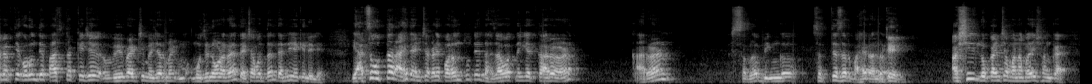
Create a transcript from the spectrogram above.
व्यक्त करून ते पाच टक्के जे व्हीव्हीपॅटची मेजरमेंट मोजणी होणार आहे त्याच्याबद्दल त्यांनी हे केलेले आहे. याचं उत्तर आहे त्यांच्याकडे परंतु ते धजावत नाहीयेत. कारण कारण सगळं बिंग सत्य जर बाहेर आलं. अशी लोकांच्या मनामध्ये शंका आहे.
